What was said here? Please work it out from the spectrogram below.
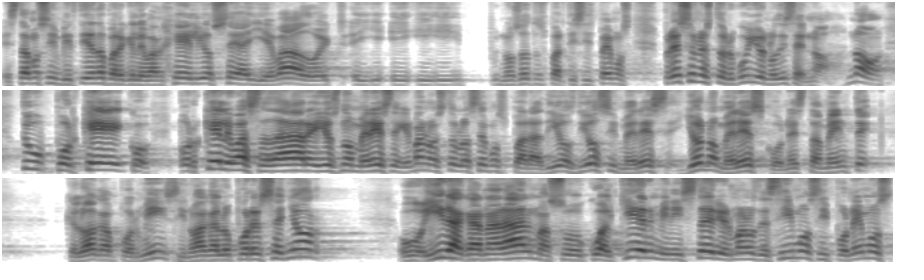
Estamos invirtiendo para que el Evangelio sea llevado y, nosotros participemos. Pero eso nuestro orgullo nos dice, no, no, tú, ¿por qué, ¿por qué le vas a dar? Ellos no merecen. Hermano, esto lo hacemos para Dios. Dios sí merece. Yo no merezco, honestamente, que lo hagan por mí, sino hágalo por el Señor o ir a ganar almas o cualquier ministerio, hermanos, decimos y ponemos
